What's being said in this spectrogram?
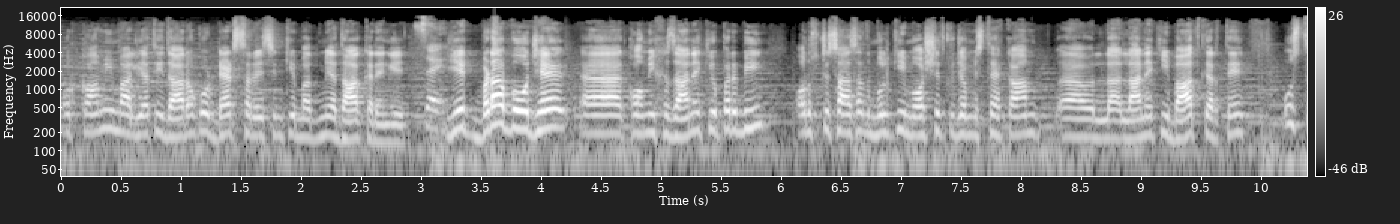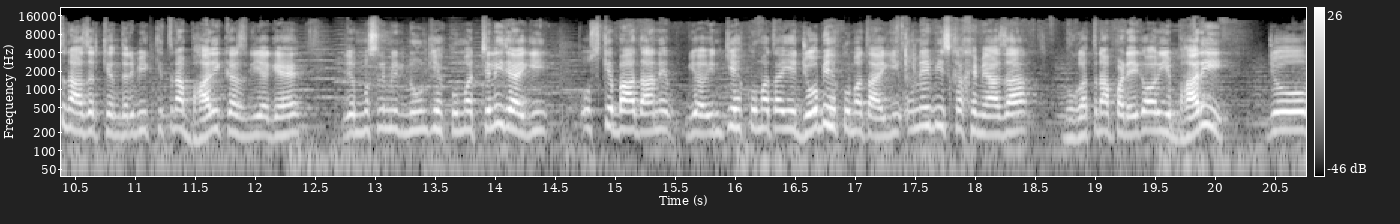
اور قومی مالیاتی اداروں کو ڈیٹ سروسنگ کی مد میں ادا کریں گے۔ یہ ایک بڑا بوجھ ہے قومی خزانے کے اوپر بھی اور اس کے ساتھ ساتھ ملکی معاشرت کو جب استحکام لانے کی بات کرتے ہیں اس تناظر کے اندر بھی کتنا بھاری قرض لیا گیا ہے۔ جب مسلم لیگ نون کی حکومت چلی جائے گی تو اس کے بعد آنے یا ان کی حکومت آئے جو بھی حکومت آئے گی انہیں بھی اس کا خمیازہ بھگتنا پڑے گا اور یہ بھاری جو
